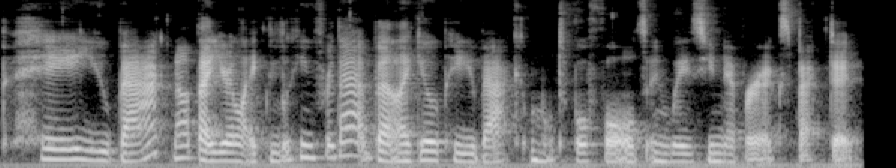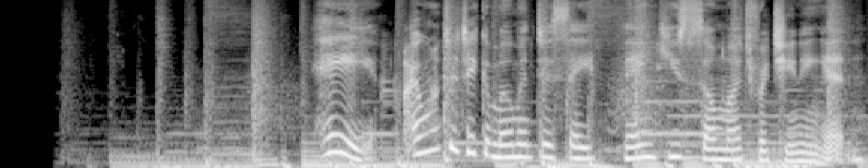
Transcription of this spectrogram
pay you back. Not that you're like looking for that, but like it will pay you back multiple folds in ways you never expected. Hey, I want to take a moment to say thank you so much for tuning in.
